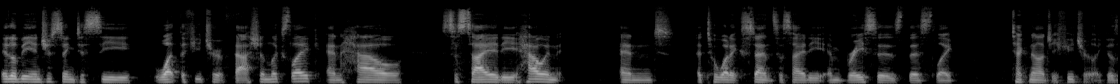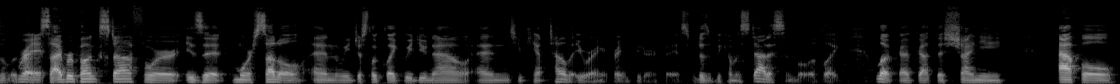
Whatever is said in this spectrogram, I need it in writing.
it'll be interesting to see what the future of fashion looks like and how society, how and and to what extent society embraces this like technology future? Like, does it look right. like cyberpunk stuff, or is it more subtle and we just look like we do now, and you can't tell that you're wearing a brain computer interface, or does it become a status symbol of like, look, I've got this shiny Apple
